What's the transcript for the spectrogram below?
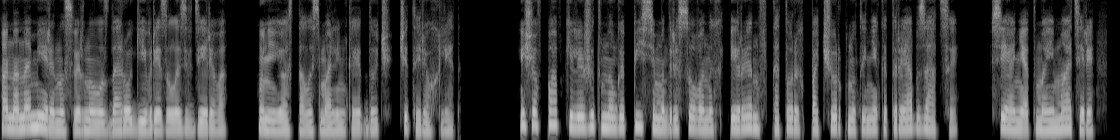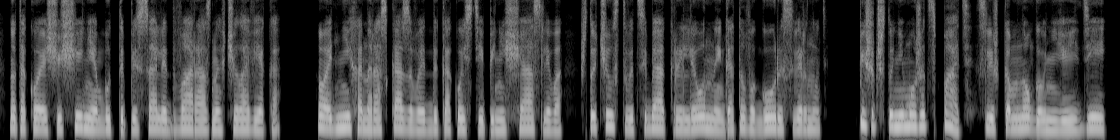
Она намеренно свернула с дороги и врезалась в дерево. У нее осталась маленькая дочь четырех лет. Еще в папке лежит много писем, адресованных Ирен, в которых подчеркнуты некоторые абзацы. Все они от моей матери, но такое ощущение, будто писали два разных человека. У одних она рассказывает, до какой степени счастлива, что чувствует себя окрылённой и готова горы свернуть. Пишет, что не может спать, слишком много у нее идей,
